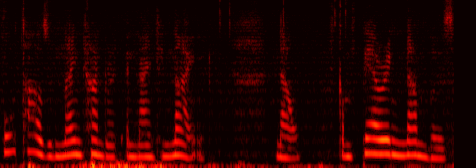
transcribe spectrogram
4999 now comparing numbers.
